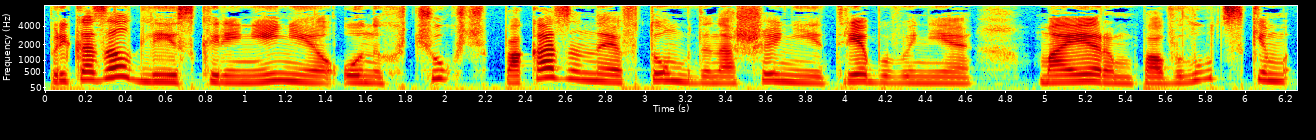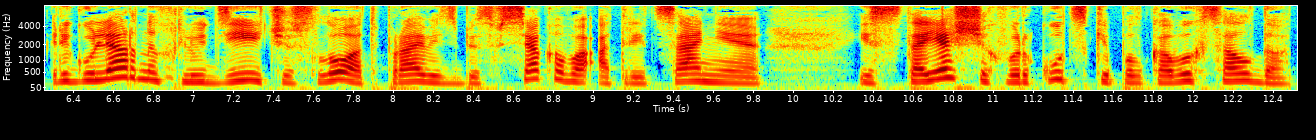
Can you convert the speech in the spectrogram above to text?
приказал для искоренения он их чукч, показанное в том доношении требование Маэром Павлуцким регулярных людей число отправить без всякого отрицания из стоящих в Иркутске полковых солдат,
